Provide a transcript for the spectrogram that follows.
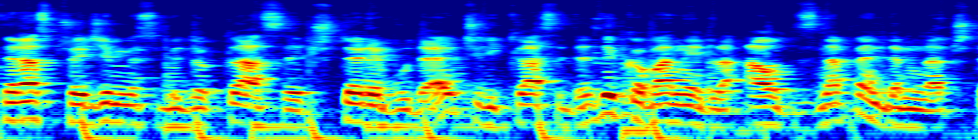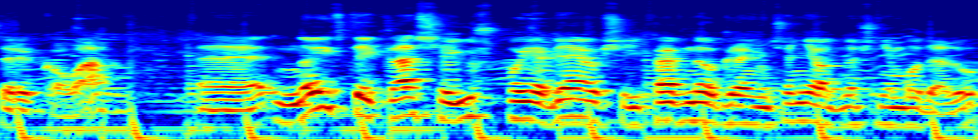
Teraz przejdziemy sobie do klasy 4WD, czyli klasy dedykowanej dla aut z napędem na 4 koła. E, No i w tej klasie już pojawiają się pewne ograniczenia odnośnie modelu.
